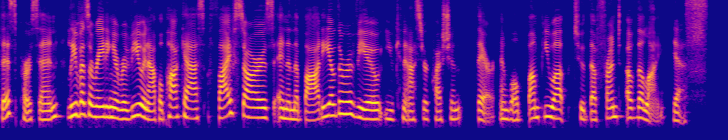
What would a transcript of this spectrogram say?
this person, leave us a rating and review in Apple Podcasts, five stars. And in the body of the review, you can ask your question there and we'll bump you up to the front of the line. Yes.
